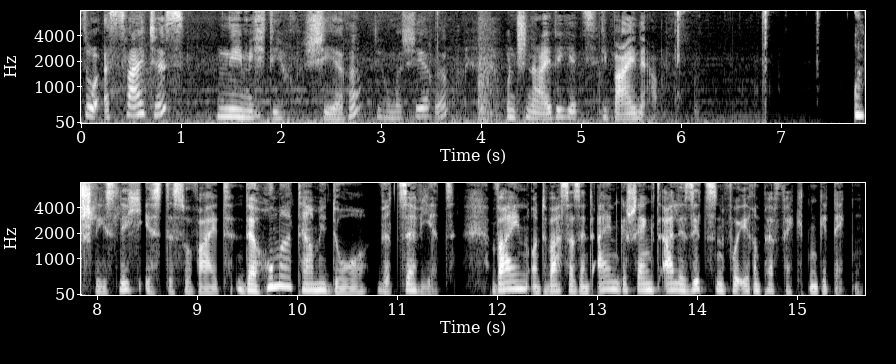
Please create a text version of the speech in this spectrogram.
So, als zweites nehme ich die Schere, die Hummerschere, und schneide jetzt die Beine ab. Und schließlich ist es soweit. Der Hummer Thermidor wird serviert. Wein und Wasser sind eingeschenkt, alle sitzen vor ihren perfekten Gedecken.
